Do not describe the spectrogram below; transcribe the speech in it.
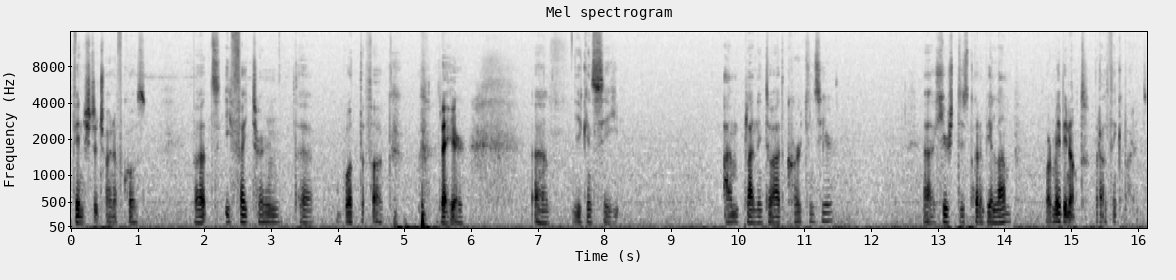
finish the join of course. But if I turn the what the fuck layer um, you can see I'm planning to add curtains here. Uh, here's just gonna be a lamp or maybe not but I'll think about it.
